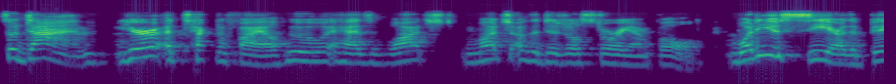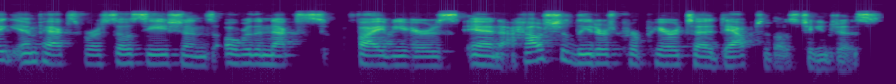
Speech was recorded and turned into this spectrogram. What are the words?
So, Don, you're a technophile who has watched much of the digital story unfold. What do you see are the big impacts for associations over the next five years, and how should leaders prepare to adapt to those changes?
